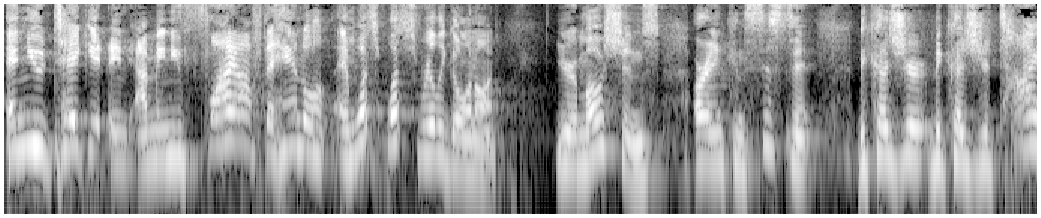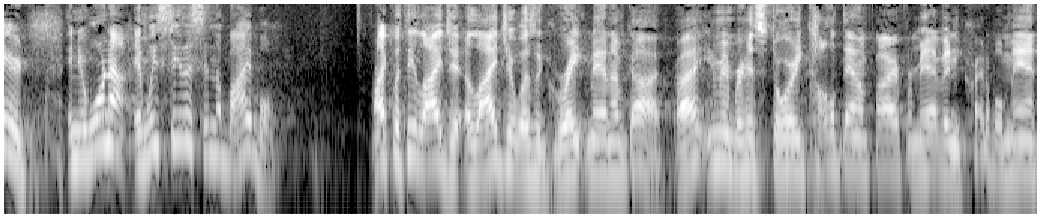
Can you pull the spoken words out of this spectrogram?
and you take it and, I mean, you fly off the handle and what's, what's really going on? Your emotions are inconsistent because you're, because you're tired and you're worn out. And we see this in the Bible. Like with Elijah, Elijah was a great man of God, right? You remember his story, called down fire from heaven, incredible man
